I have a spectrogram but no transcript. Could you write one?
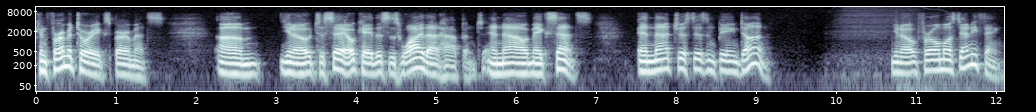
confirmatory experiments um, you know to say okay this is why that happened and now it makes sense and that just isn't being done you know, for almost anything.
